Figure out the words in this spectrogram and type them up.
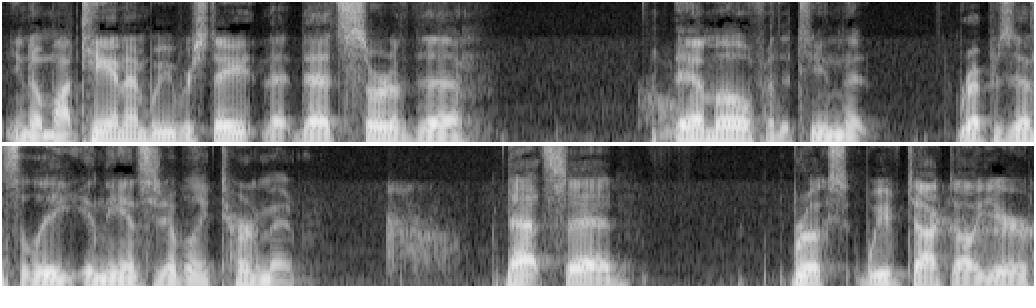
you know Montana and Weber State that that's sort of the mo for the team that represents the league in the NCAA tournament. That said, Brooks, we've talked all year.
